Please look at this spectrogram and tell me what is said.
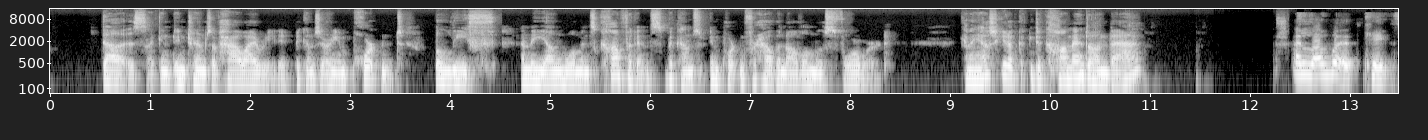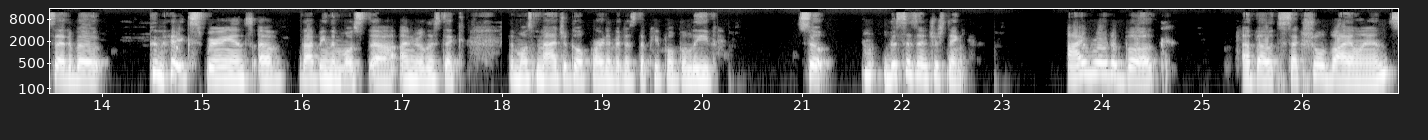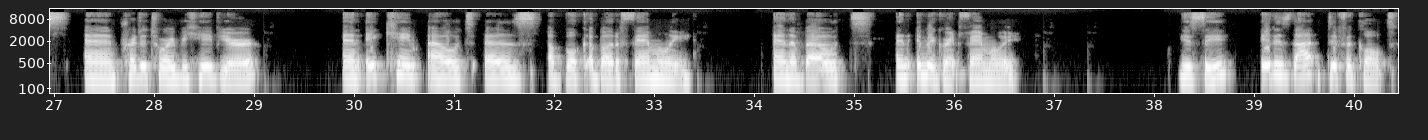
does like in, in terms of how i read it becomes very important. Belief and the young woman's confidence becomes important for how the novel moves forward. Can i ask you to, to comment on that? I love what kate said about the experience of that being the most uh, unrealistic the most magical part of it is that people believe. So this is interesting i wrote a book about sexual violence and predatory behavior and it came out as a book about a family and about an immigrant family. You see it is that difficult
